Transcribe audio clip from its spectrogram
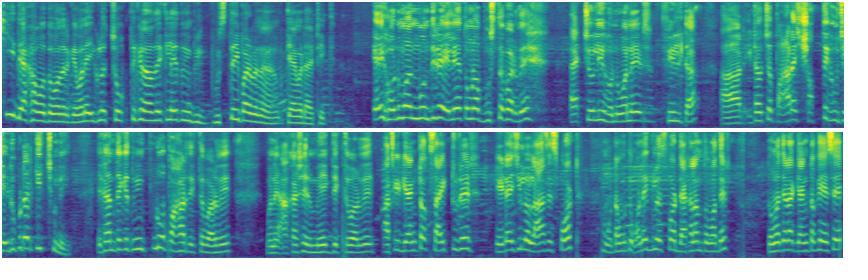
কি দেখাবো তোমাদেরকে? মানে এগুলো চোখ থেকে না দেখলে তুমি বুঝতেই পারবে না ক্যামেরায় ঠিক। এই হনুমান মন্দিরে এলে তোমরা বুঝতে পারবে অ্যাকচুয়ালি হনুমানের ফিলটা আর এটা হচ্ছে পাহাড়ের সব থেকে উঁচু, এর উপর আর কিচ্ছু নেই। এখান থেকে তুমি পুরো পাহাড় দেখতে পারবে মানে আকাশের মেঘ দেখতে পারবে। আজকে গ্যাংটক সাইড ট্যুরের এটাই ছিল লাস্ট স্পট মোটামুটি অনেকগুলো স্পট দেখালাম তোমাদের। তোমরা যারা গ্যাংটকে এসে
